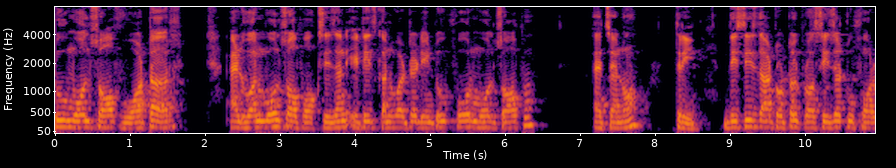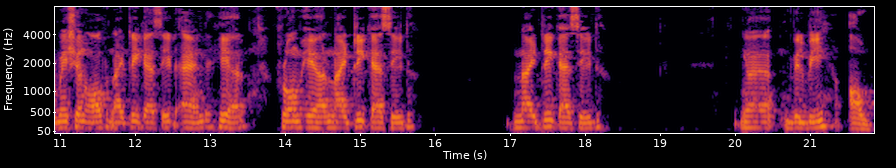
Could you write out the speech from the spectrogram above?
2 moles of water and 1 moles of oxygen. It is converted into 4 moles of HNO3 this is the total procedure to formation of nitric acid and here from here nitric acid nitric acid uh, will be out.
